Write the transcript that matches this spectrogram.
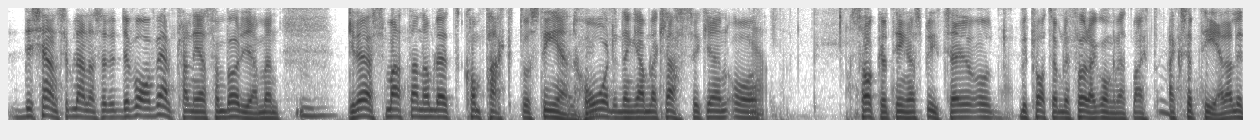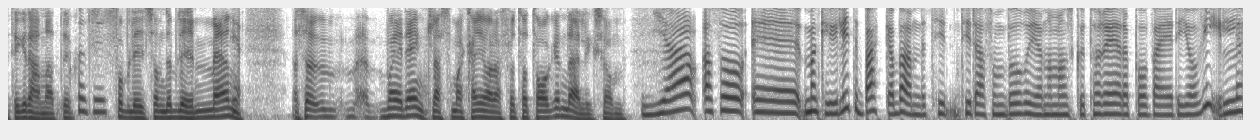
det känns ibland, alltså det, det var välplanerat från början men gräsmattan har blivit kompakt och stenhård, Precis. den gamla klassikern. Och Ja. Saker och ting har spritt sig och vi pratade om det förra gången att man accepterar lite grann att det Precis. får bli som det blir. Men Ja. alltså, vad är det enklaste man kan göra för att ta tag i den där liksom? Ja, alltså eh, man kan ju lite backa bandet till, till där från början om man skulle ta reda på vad är det jag vill. Eh,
